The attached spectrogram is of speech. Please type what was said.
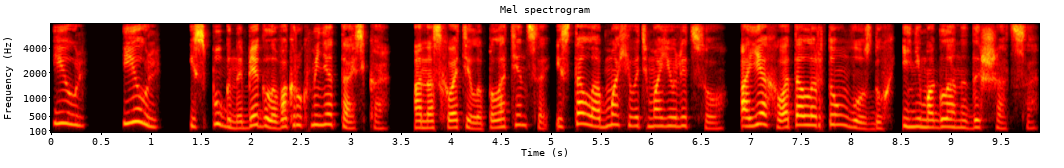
«Юль, Юль!» Испуганно бегала вокруг меня Таська. Она схватила полотенце и стала обмахивать мое лицо, а я хватала ртом воздух и не могла надышаться.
